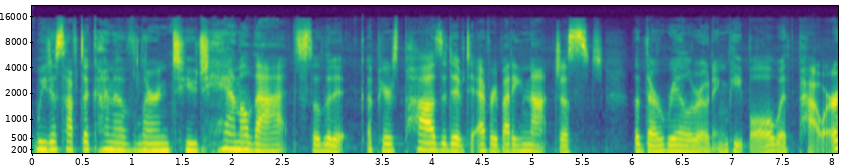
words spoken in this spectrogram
we just have to kind of learn to channel that so that it appears positive to everybody, not just that they're railroading people with power.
